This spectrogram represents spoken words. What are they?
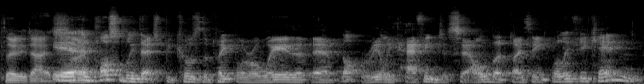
30 days. Yeah, so. and possibly that's because the people are aware that they're not really having to sell, but they think, well, if you can,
